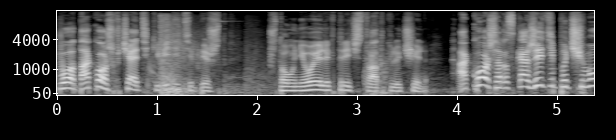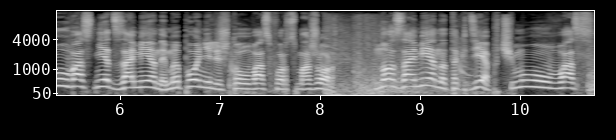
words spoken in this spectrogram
Вот, Акош в чатике, видите, пишет, что у него электричество отключили. Акоша, расскажите, почему у вас нет замены? Мы поняли, что у вас форс-мажор. Но замена-то где? Почему у вас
